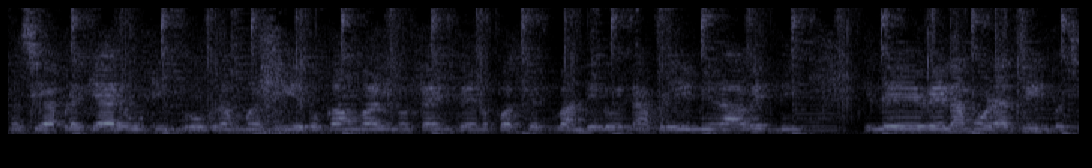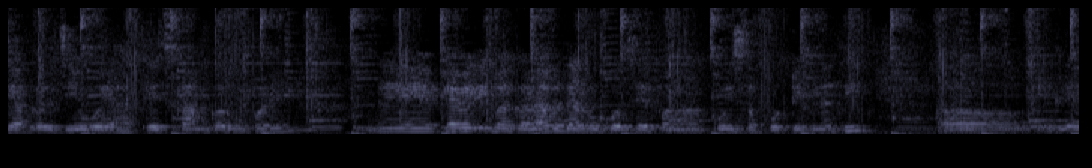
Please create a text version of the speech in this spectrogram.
પછી આપણે ક્યારે ઉઠીને પ્રોગ્રામમાં જઈએ તો કામવાળીનો ટાઈમ તો એનો પરફેક્ટ બાંધેલો એટલે આપણે એ મેળ આવે જ નહીં. એટલે વહેલા મોડા થઈને પછી આપણે જે હોય હાથે જ કામ કરવું પડે. અને ફેમિલીમાં ઘણા બધા લોકો છે, પણ કોઈ સપોર્ટિવ નથી. એટલે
